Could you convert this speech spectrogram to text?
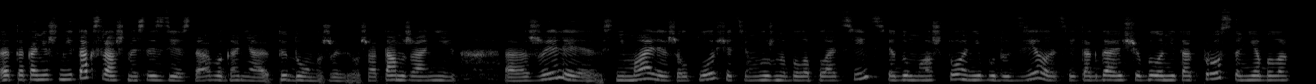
это, конечно, не так страшно, если здесь, да, выгоняют, ты дома живешь, а там же они жили, снимали жилплощадь, им нужно было платить. Я думаю, а что они будут делать? И тогда еще было не так просто, не было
